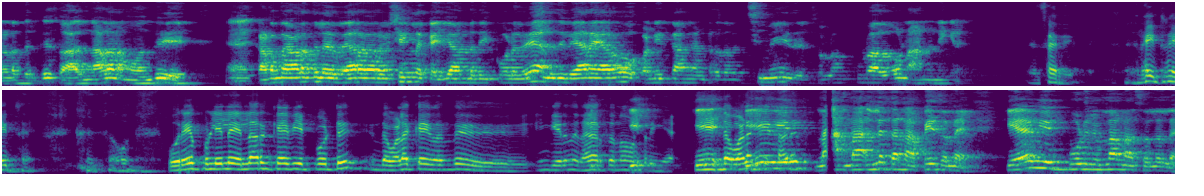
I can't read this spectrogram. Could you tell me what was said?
நடந்திருக்கு. ஸோ அதனால நம்ம வந்து கடந்த காலத்துல வேற வேற விஷயங்களை கையாண்டதை போலவே அல்லது வேற யாரோ பண்ணிருக்காங்கன்றத வச்சுமே இது சொல்லக்கூடாதோ நான் நினைக்கிறேன். சரி. ரைட் ரைட் ஒரே புள்ளியில எல்லாரும் கேவியட் போட்டு இந்த வழக்கை வந்து இங்க இருந்து நகர்த்தணும்ன்றீங்க இந்த வழக்கு நான் அப்பயே சொன்னேன். கேவியட் போடுங்கலாம் நான் சொல்லல.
